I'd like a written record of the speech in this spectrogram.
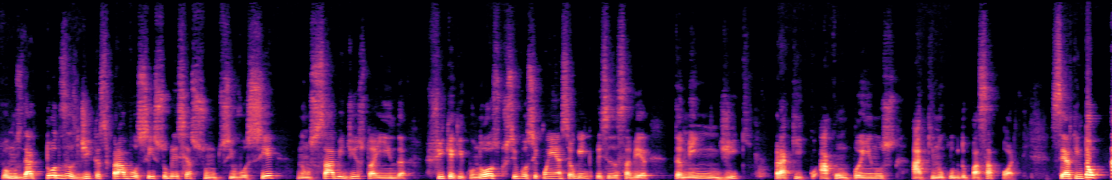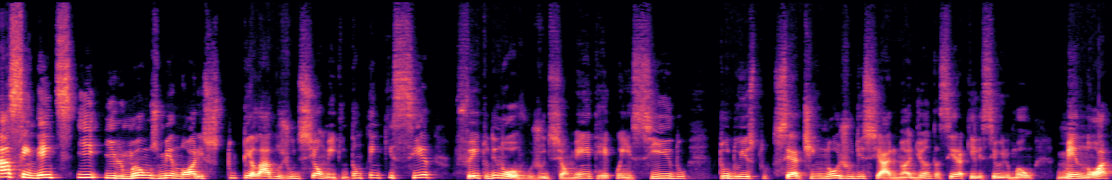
Vamos dar todas as dicas para vocês sobre esse assunto. Se você não sabe disso ainda, fique aqui conosco. Se você conhece alguém que precisa saber, também indique para que acompanhe-nos aqui no Clube do Passaporte. Certo? Então, ascendentes e irmãos menores tutelados judicialmente. Então, tem que ser feito de novo, judicialmente, reconhecido, tudo isto certinho no judiciário. Não adianta ser aquele seu irmão menor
